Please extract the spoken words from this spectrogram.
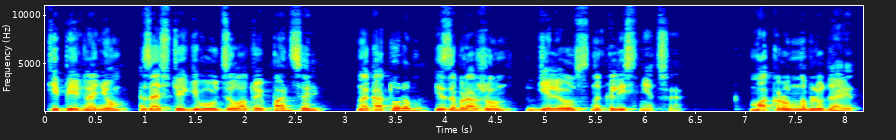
Теперь на нем застегивают золотой панцирь на котором изображен Гелиос на колеснице. Макрон наблюдает.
